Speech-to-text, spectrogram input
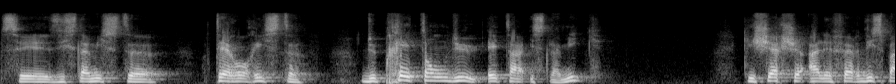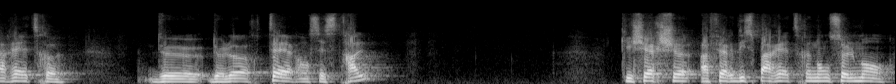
ces islamistes terroristes du prétendu État islamique, qui cherchent à les faire disparaître de, de leur terre ancestrale, qui cherchent à faire disparaître non seulement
